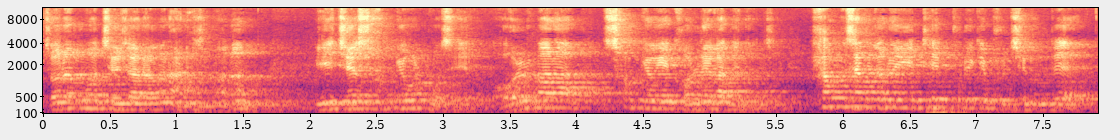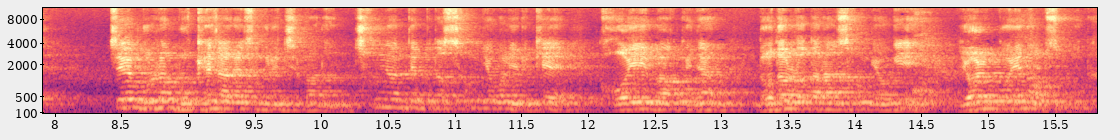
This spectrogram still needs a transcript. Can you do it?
저는 뭐 제 자랑은 아니지만은 이 제 성경을 보세요. 얼마나 성경에 걸레가 되는지. 항상 저는 이 테이프를 이렇게 붙이는데 제가 물론 목회자라서 그렇지만은 청년 때부터 성경을 이렇게 거의 막 그냥 너덜너덜한 성경이 열 권이 넘습니다.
